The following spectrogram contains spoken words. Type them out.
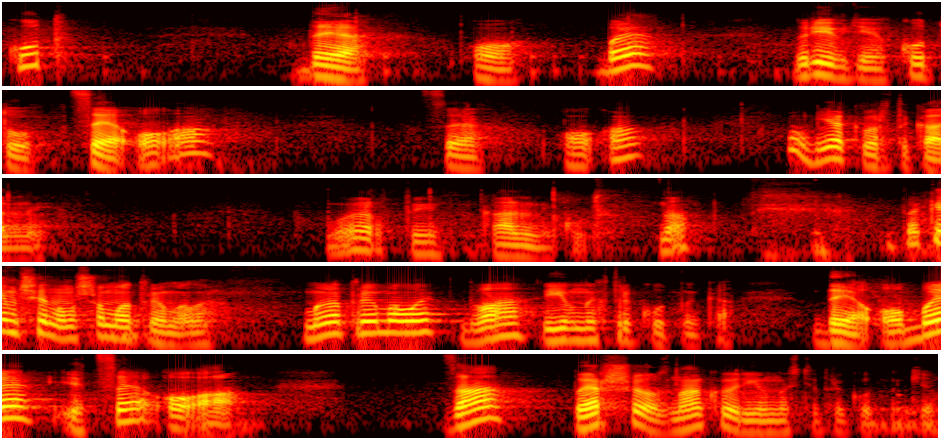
кут ДОБ дорівнює куту СОА, СОА, ну, як вертикальний. Вертикальний кут. Да? Таким чином, що ми отримали? Ми отримали два рівних трикутника ДОБ і СОА за першою ознакою рівності трикутників.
